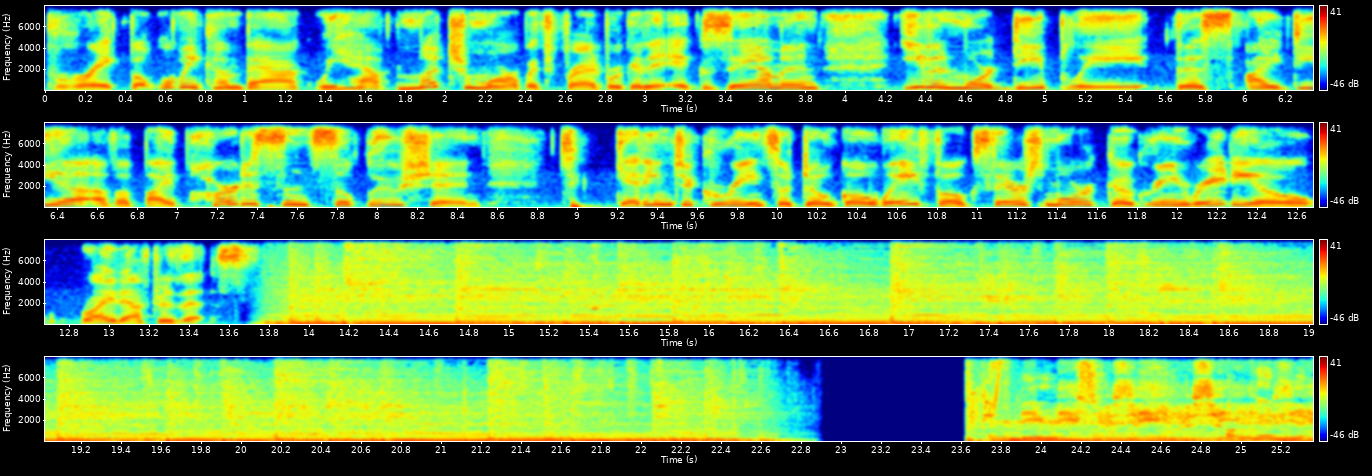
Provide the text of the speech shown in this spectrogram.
break, but when we come back, we have much more with Fred. We're going to examine even more deeply this idea of a bipartisan solution to getting to green. So don't go away, folks. There's more Go Green Radio right after this. news, opinion,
